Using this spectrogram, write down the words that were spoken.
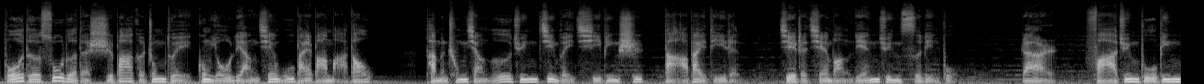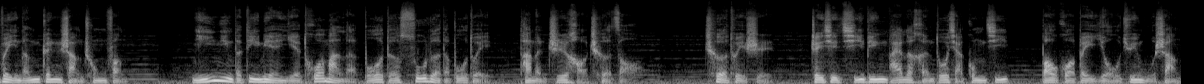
博德苏勒的十八个中队共有两千五百把马刀，他们冲向俄军近卫骑兵师，打败敌人，接着前往联军司令部。然而法军步兵未能跟上冲锋，泥泞的地面也拖慢了博德苏勒的部队，他们只好撤走。撤退时。这些骑兵挨了很多下攻击，包括被友军误伤。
